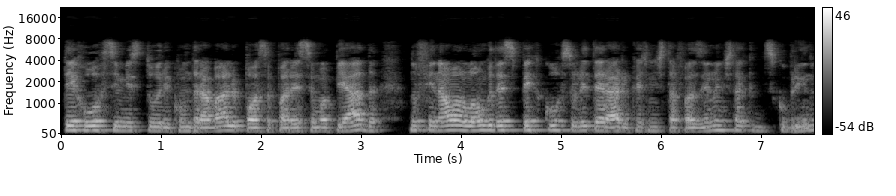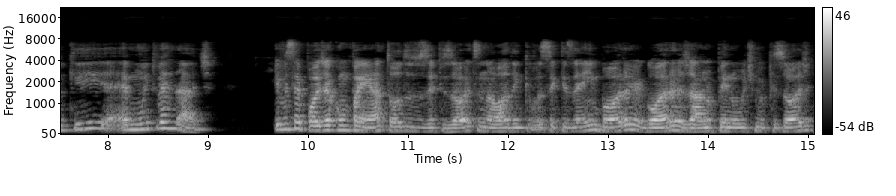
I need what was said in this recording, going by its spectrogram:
terror se misture com trabalho possa parecer uma piada, no final, ao longo desse percurso literário que a gente está fazendo, a gente está descobrindo que é muito verdade. E você pode acompanhar todos os episódios na ordem que você quiser, embora agora, já no penúltimo episódio,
